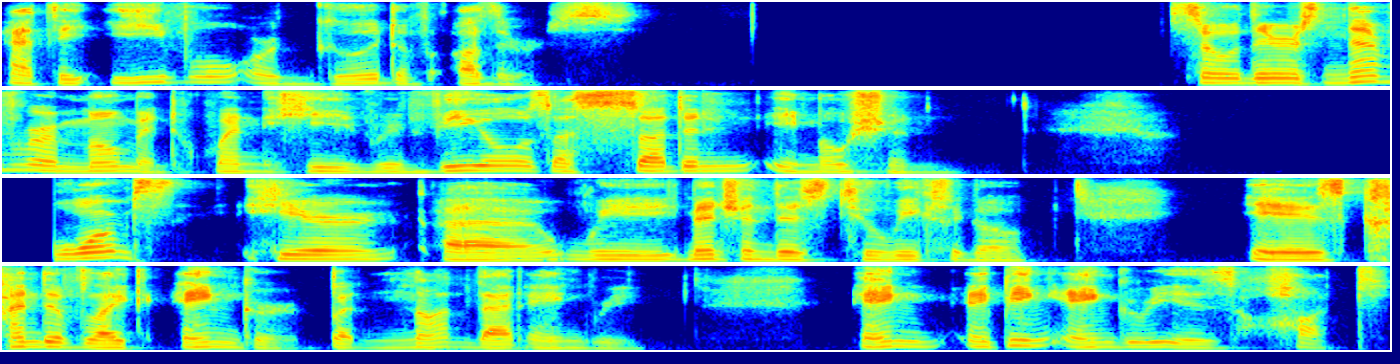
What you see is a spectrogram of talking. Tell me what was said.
at the evil or good of others. So there's never a moment when he reveals a sudden emotion. Warmth here, uh, we mentioned this two weeks ago, is kind of like anger, but not that angry. Ang being angry is hot,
